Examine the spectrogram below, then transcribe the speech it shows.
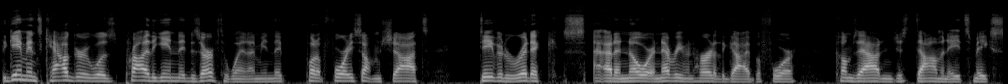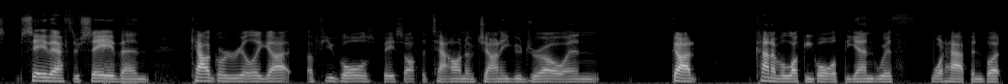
The game against Calgary was probably the game they deserved to win. I mean, they put up 40 something shots. David Rittich, out of nowhere, never even heard of the guy before, comes out and just dominates, makes save after save. And Calgary really got a few goals based off the talent of Johnny Gaudreau and got kind of a lucky goal at the end with what happened. But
